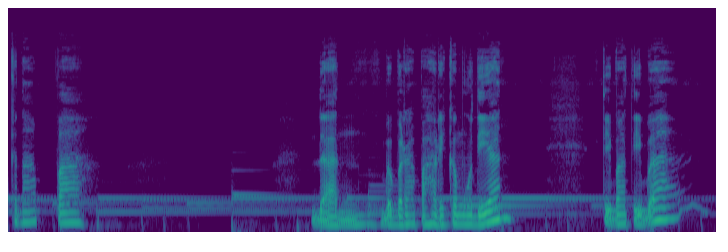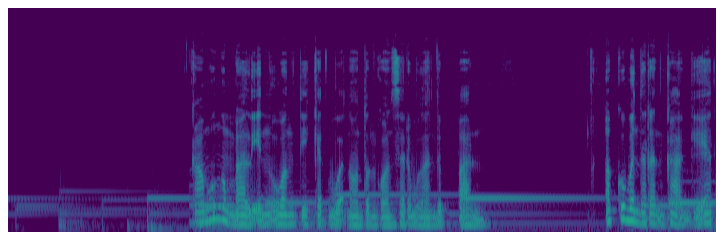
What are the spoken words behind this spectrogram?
Kenapa? Dan beberapa hari kemudian, tiba-tiba kamu ngembaliin uang tiket buat nonton konser bulan depan. Aku beneran kaget.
